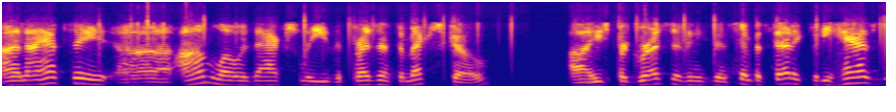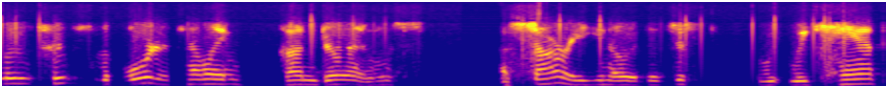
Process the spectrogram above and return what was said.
and I have to say, uh, AMLO is actually the president of Mexico, uh, he's progressive and he's been sympathetic, but he has moved troops to the border telling Hondurans uh, sorry, you know, it's just we, we can't,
